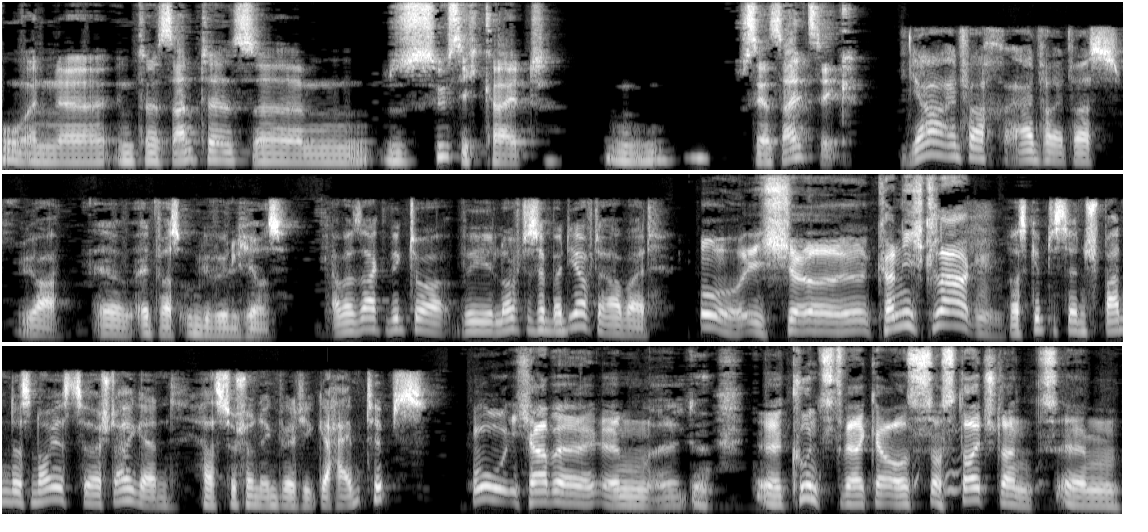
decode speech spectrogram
Oh, ein äh, interessantes ähm, Süßigkeit. Hm, sehr salzig. Ja, einfach, einfach etwas, ja, äh, etwas Ungewöhnlicheres. Aber sag, Viktor, wie läuft es denn bei dir auf der Arbeit? Oh, ich äh, kann nicht klagen. Was gibt es denn Spannendes Neues zu ersteigern? Hast du schon irgendwelche Geheimtipps? Oh, ich habe ähm, äh, äh Kunstwerke aus aus Deutschland ähm,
